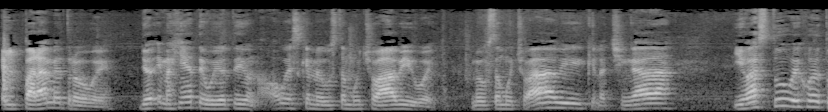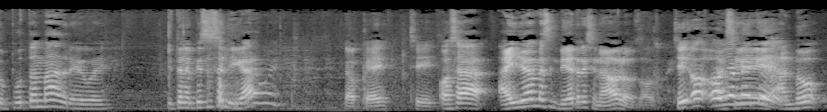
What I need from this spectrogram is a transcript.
el parámetro, güey. Yo, imagínate, güey, yo te digo, no, güey, es que me gusta mucho Abby, güey. Me gusta mucho Abby, que la chingada. Y vas tú, güey, hijo de tu puta madre, güey. Y te la empiezas a ligar, güey. Ok, sí. O sea, ahí yo ya me sentiría traicionado a los dos, güey. Sí, o- Así obviamente, ando...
